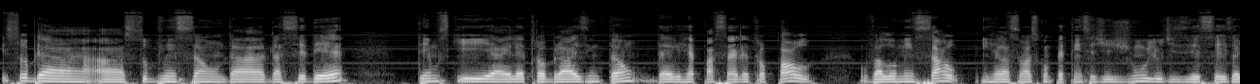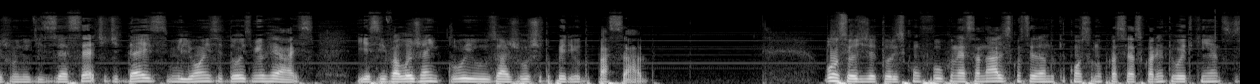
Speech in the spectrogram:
E sobre a, a subvenção da, da CDE, temos que a Eletrobras então deve repassar a Eletropaulo o valor mensal em relação às competências de julho de 16 a junho de 17 de 10 milhões e 2 mil reais. E esse valor já inclui os ajustes do período passado. Bom, senhores diretores, com foco nessa análise, considerando que consta no processo 48500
